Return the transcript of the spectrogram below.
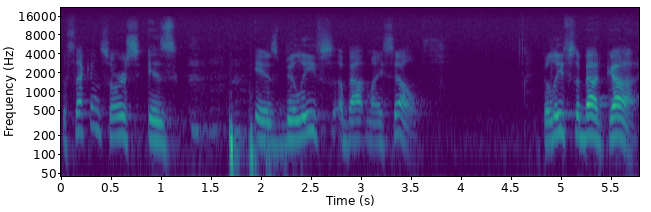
The second source is, is beliefs about myself, beliefs about God.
